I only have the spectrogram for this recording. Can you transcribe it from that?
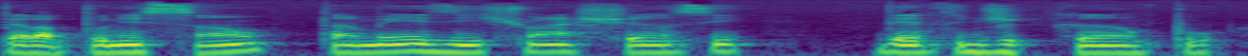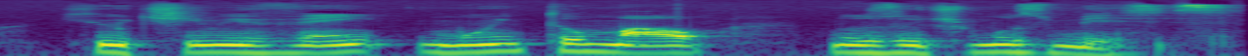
pela punição, também existe uma chance dentro de campo que o time vem muito mal nos últimos meses.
